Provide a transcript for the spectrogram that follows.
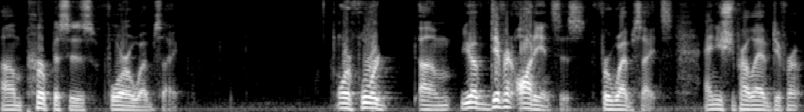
um, purposes for a website, or for um, you have different audiences for websites, and you should probably have different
